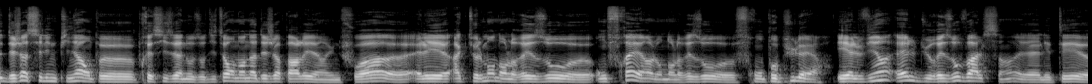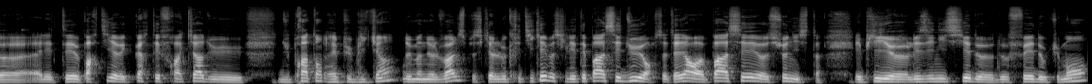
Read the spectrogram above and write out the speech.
déjà, Céline Pina, on peut préciser à nos auditeurs, on en a déjà parlé hein, une fois, euh, elle est actuellement dans le réseau Onfray, hein, dans le réseau Front Populaire. Et elle vient, elle, du réseau Valls. Elle, était, elle était partie avec perte et fracas du, du printemps républicain d'Emmanuel Valls, parce qu'elle le critiquait parce qu'il n'était pas assez dur. C'était euh, pas assez euh, sioniste. Et puis euh, les initiés de, de faits et documents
